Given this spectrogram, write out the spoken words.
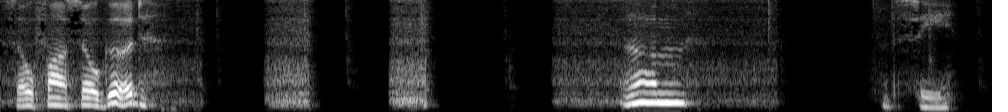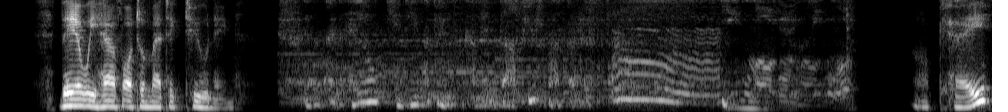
so far so good. Um, let's see. There we have automatic tuning. Okay.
